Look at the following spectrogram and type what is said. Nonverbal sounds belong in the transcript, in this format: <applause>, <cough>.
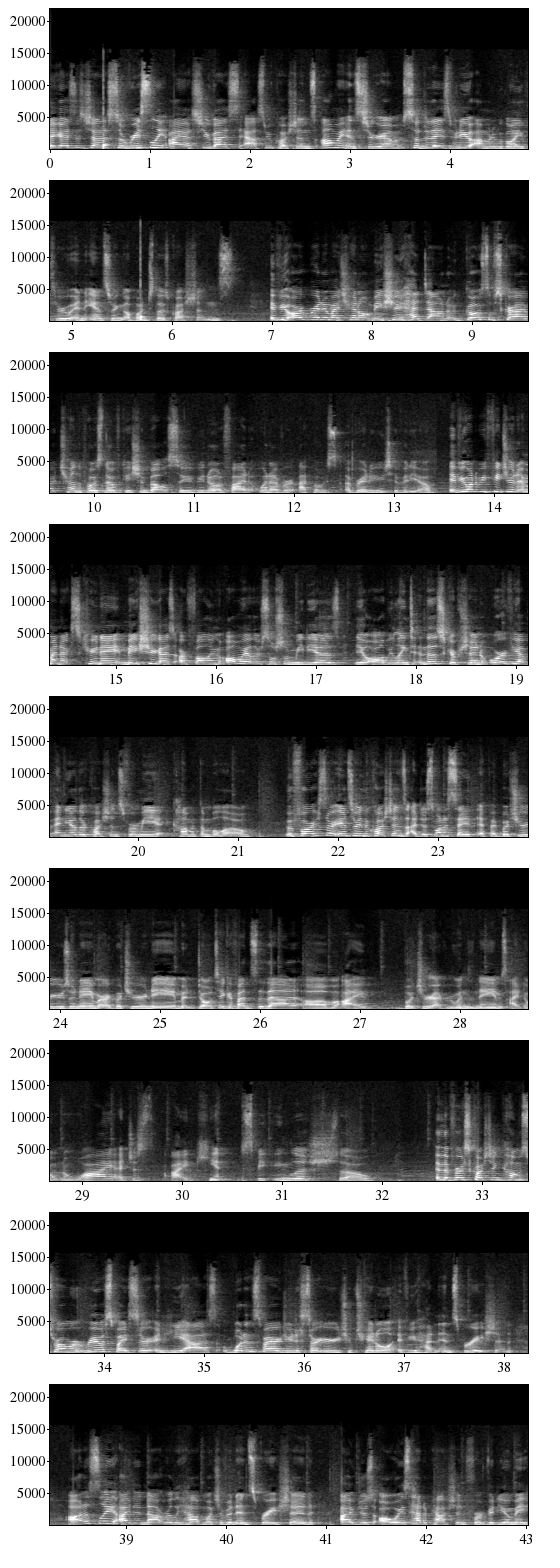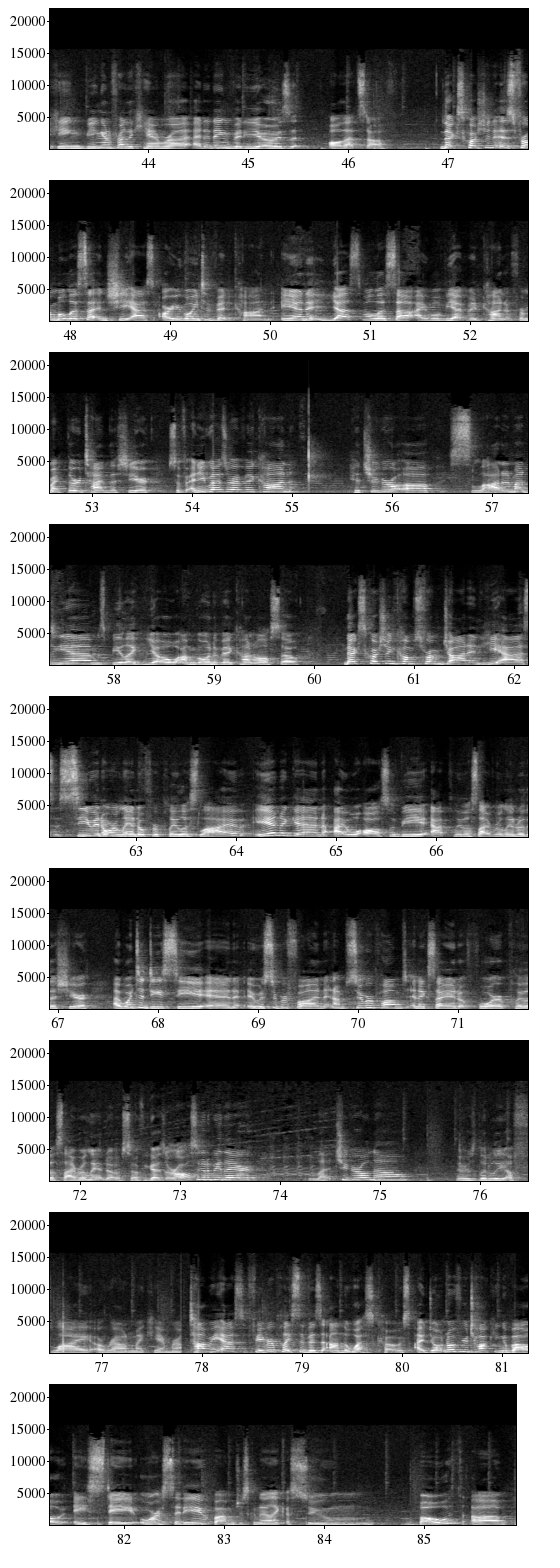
Hey guys, it's Jennah. So recently I asked you guys to ask me questions on my Instagram. So today's video I'm going to be going through and answering a bunch of those questions. If you are brand new to my channel, make sure you head down, go subscribe, turn on the post notification bell so you'll be notified whenever I post a brand new YouTube video. If you want to be featured in my next Q&A, make sure you guys are following all my other social medias. They'll all be linked in the description, or if you have any other questions for me, comment them below. Before I start answering the questions, I just want to say if I butcher your username or I butcher your name, don't take offense to that. Um, I butcher everyone's names. I don't know why. I just, I can't speak English, so and the first question comes from Rio Spicer and he asks, what inspired you to start your YouTube channel if you had an inspiration? Honestly, I did not really have much of an inspiration. I've just always had a passion for video making, being in front of the camera, editing videos, all that stuff. Next question is from Melissa and she asks, are you going to VidCon? And yes, Melissa, I will be at VidCon for my third time this year. So if any of you guys are at VidCon, hit your girl up, slide in my DMs, be like, yo, I'm going to VidCon also. Next question comes from John and he asks, see you in Orlando for Playlist Live. And again, I will also be at Playlist Live Orlando this year. I went to DC and it was super fun and I'm super pumped and excited for Playlist Live Orlando. So if you guys are also gonna be there, let your girl know. There's literally a fly around my camera. Tommy asks, favorite place to visit on the West Coast. I don't know if you're talking about a state or a city, but I'm just gonna like assume both. Um,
